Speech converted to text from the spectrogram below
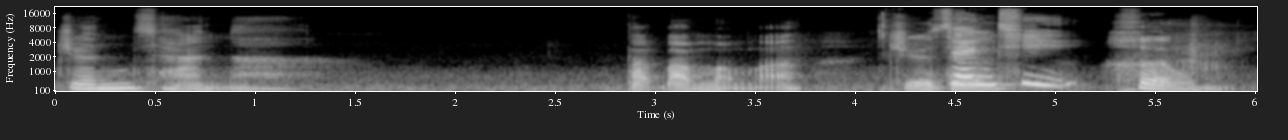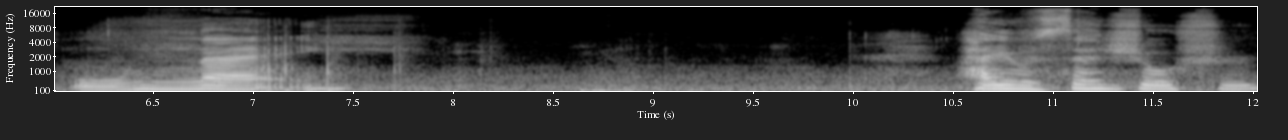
真惨啊！爸爸妈妈觉得生气，很无奈。还有三小时，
